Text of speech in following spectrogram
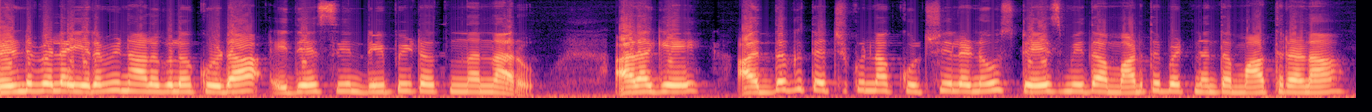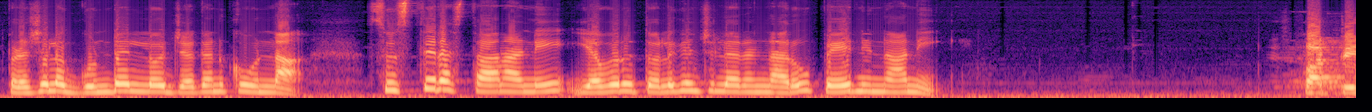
రెండు వేల ఇరవై నాలుగులో కూడా ఇదే సీన్ రిపీట్ అవుతుందన్నారు. అలాగే అద్దెకు తెచ్చుకున్న కుర్చీలను స్టేజ్ మీద మడత పెట్టినంత మాత్రాన ప్రజల గుండెల్లో జగన్కు ఉన్న సుస్థిర స్థానాన్ని ఎవరు తొలగించలేరన్నారు పేర్ని నాని. పార్టీ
